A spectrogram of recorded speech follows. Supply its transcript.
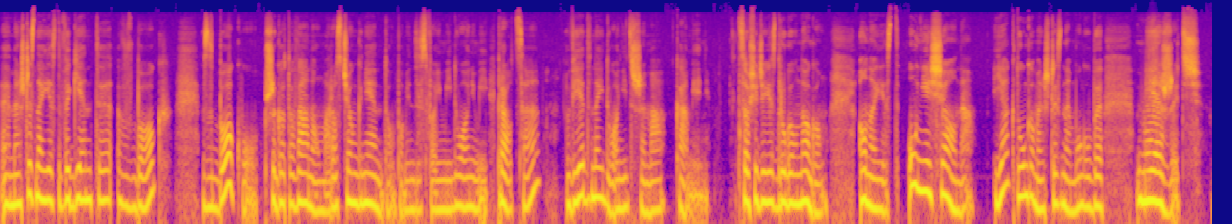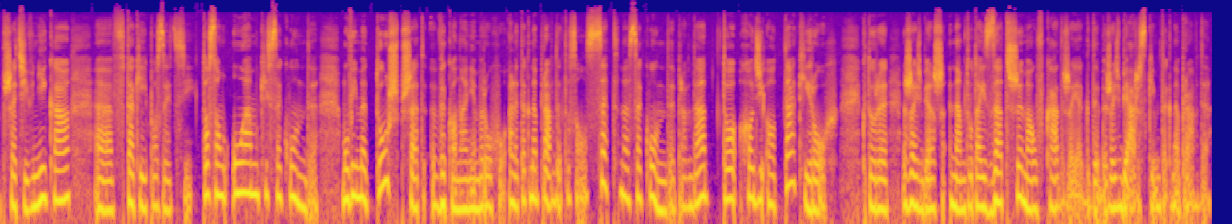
E, mężczyzna jest wygięty w bok, z boku przygotowaną ma rozciągniętą pomiędzy swoimi dłońmi procę, w jednej dłoni trzyma kamień. Co się dzieje z drugą nogą? Ona jest uniesiona. Jak długo mężczyzna mógłby mierzyć przeciwnika e, w takiej pozycji. To są ułamki sekundy. Mówimy tuż przed wykonaniem ruchu, ale tak naprawdę to są setne sekundy, prawda? To chodzi o taki ruch, który rzeźbiarz nam tutaj zatrzymał w kadrze, jak gdyby rzeźbiarskim, tak naprawdę.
